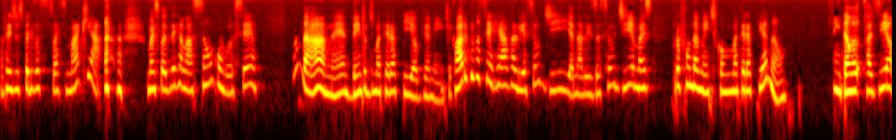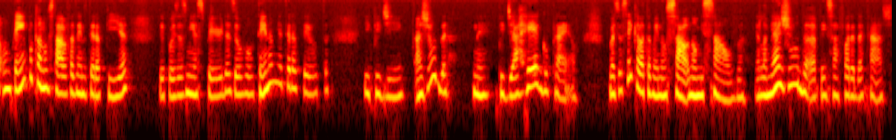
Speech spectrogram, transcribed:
Na frente do espelho você vai se maquiar, mas fazer relação com você não dá, né? Dentro de uma terapia, obviamente. É claro que você reavalia seu dia, analisa seu dia, mas profundamente como uma terapia, não. Então, eu fazia um tempo que eu não estava fazendo terapia. Depois das minhas perdas, eu voltei na minha terapeuta e pedi ajuda, né? Pedi arrego para ela. Mas eu sei que ela também não, sal não me salva. Ela me ajuda a pensar fora da caixa.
